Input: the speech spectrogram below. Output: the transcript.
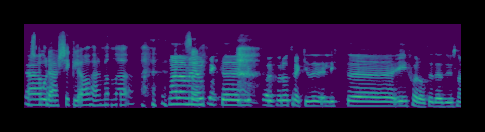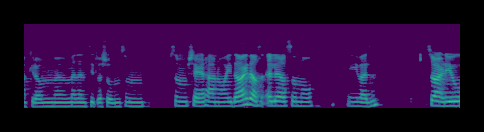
Ja, sporer jeg skikkelig av her, men eh, Nei, nei, men jeg tenkte litt bare for å trekke det litt uh, i forhold til det du snakker om eh, med den situasjonen som, som skjer her nå i dag, da, eller altså nå i verden. Så er det jo,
